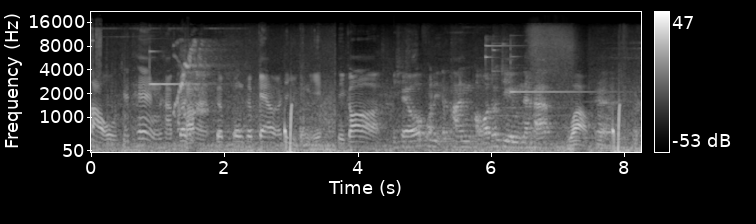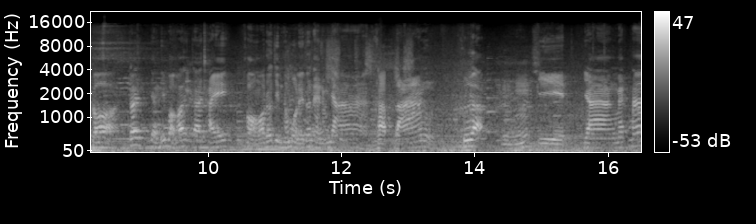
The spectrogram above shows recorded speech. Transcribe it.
เต่าเช็ดแห้งนะครับก็ครัจะบเคลือบกงเคลือบแก้วก็จะอยู่ตรงนี้ นี่ก็มีเชลฟ์ผลิตภัณฑ์ของออโตจิมนะครับ ว้าวอ่าแล้วก็ก็อย่างที่บอกว่าจะใช้ของออโตจิมทั้งหมดเลยตั้งแต่น้ำยาครับล้างเคลือบอือหือฉีด ยางแมกมา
